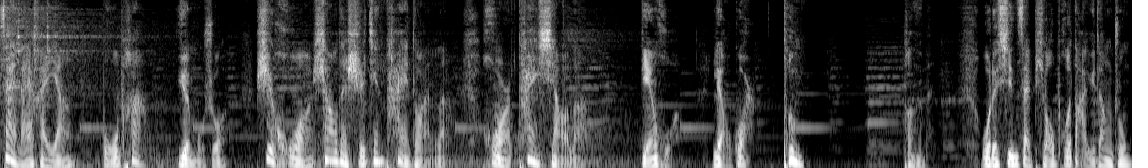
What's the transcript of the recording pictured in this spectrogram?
再来，海洋不怕。岳母说：“是火烧的时间太短了，火太小了。”点火，了罐，砰！朋友们，我的心在瓢泼大雨当中，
